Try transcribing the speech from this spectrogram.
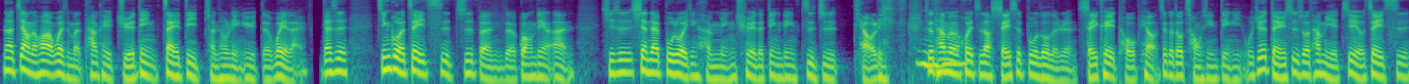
那这样的话，为什么他可以决定在地传统领域的未来？但是经过了这一次资本的光电案。其实现在部落已经很明确的定定自治条例，就他们会知道谁是部落的人，谁可以投票，这个都重新定义。我觉得等于是说，他们也借由这一次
